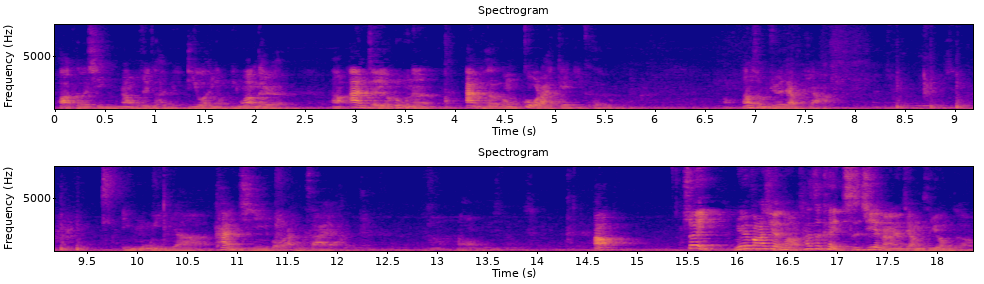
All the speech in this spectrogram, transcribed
化科星，让我是一个很有地位、很有名望的人。然后暗者有路呢，暗合宫过来给你一颗禄。哦，那为什么觉得这样比较好？因为啊，看吉无人知啊。好，所以你会发现哈，它是可以直接拿来这样子用的哦，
